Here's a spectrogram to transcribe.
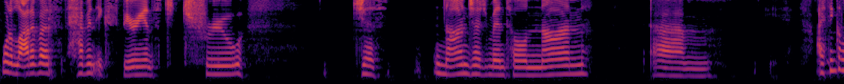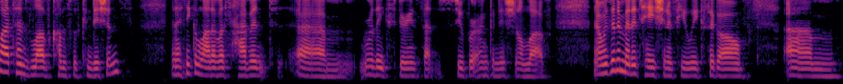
what a lot of us haven't experienced true, just non judgmental, non. Um, I think a lot of times love comes with conditions. And I think a lot of us haven't um, really experienced that super unconditional love. Now, I was in a meditation a few weeks ago. Um,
